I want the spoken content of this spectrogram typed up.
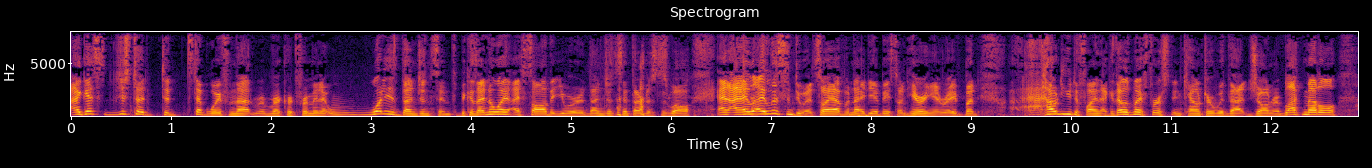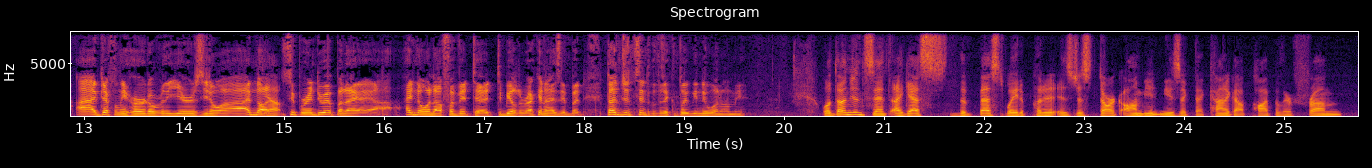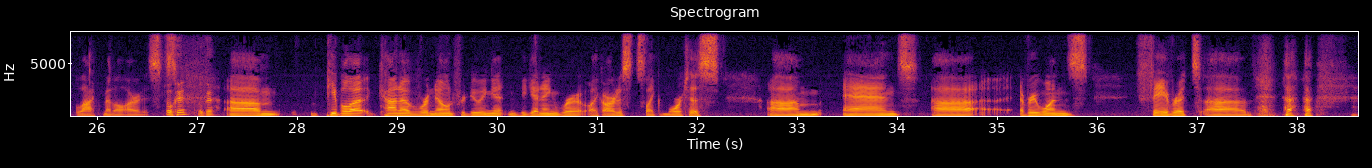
I guess just to, to step away from that record for a minute, what is Dungeon Synth? Because I know I, I saw that you were a Dungeon Synth artist as well, and I, I listened to it, so I have an idea based on hearing it, right? But how do you define that? Because that was my first encounter with that genre. Black metal, I've definitely heard over the years. You know, I'm not Yeah. super into it, but I I know enough of it to, to be able to recognize it. But Dungeon Synth was a completely new one on me. Well, Dungeon Synth, I guess the best way to put it is just dark ambient music that kind of got popular from black metal artists. Okay, okay. Um, people that kind of were known for doing it in the beginning were like artists like Mortiis, um, and uh, everyone's favorite. Uh,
